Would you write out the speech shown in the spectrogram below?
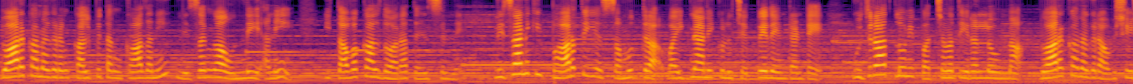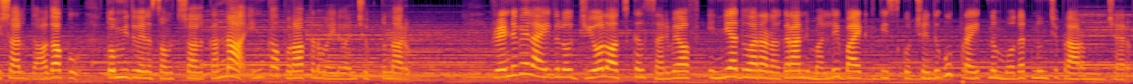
ద్వారకా నగరం కల్పితం కాదని నిజంగా ఉంది అని ఈ తవ్వకాల ద్వారా తెలిసింది. నిజానికి భారతీయ సముద్ర వైజ్ఞానికులు చెప్పేదేంటంటే గుజరాత్లోని పశ్చిమ తీరంలో ఉన్న ద్వారకా నగర అవశేషాలు దాదాపు తొమ్మిది వేల సంవత్సరాల కన్నా ఇంకా పురాతనమైనవని చెబుతున్నారు రెండు వేల ఐదులో జియోలాజికల్ సర్వే ఆఫ్ ఇండియా ద్వారా నగరాన్ని మళ్ళీ బయటకు తీసుకొచ్చేందుకు ప్రయత్నం మొదటి నుంచి ప్రారంభించారు.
